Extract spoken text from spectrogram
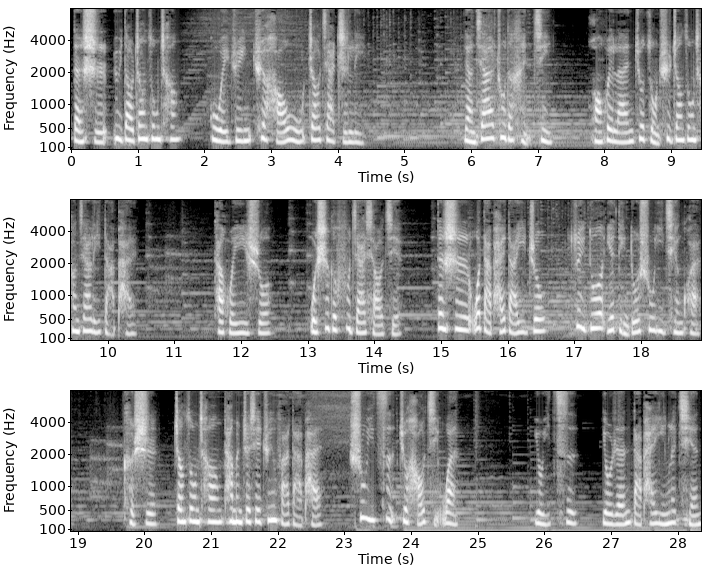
但是遇到张宗昌，顾维钧却毫无招架之力。两家住得很近，黄慧兰就总去张宗昌家里打牌。她回忆说：“我是个富家小姐，但是我打牌打一周，最多也顶多输一千块。”可是张宗昌他们这些军阀打牌，输一次就好几万。有一次，有人打牌赢了钱，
